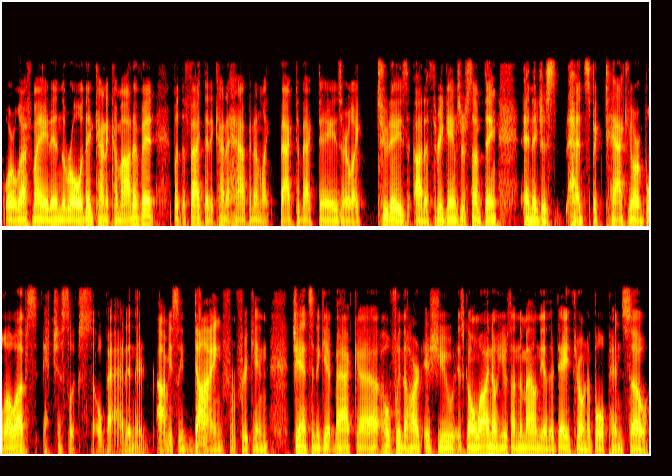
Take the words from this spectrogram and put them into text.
or left Maeda in the role, they'd kind of come out of it. But the fact that it kind of happened on like back-to-back days or like two days out of three games or something, and they just had spectacular blowups. It just looks so bad, and they're obviously dying for freaking Jansen to get back. Uh, hopefully, the heart issue is going well. I know he was on the mound the other day throwing a bullpen, so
